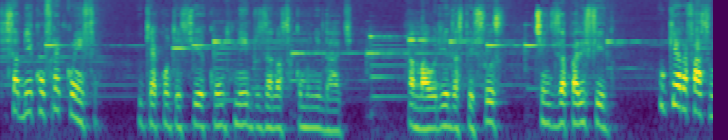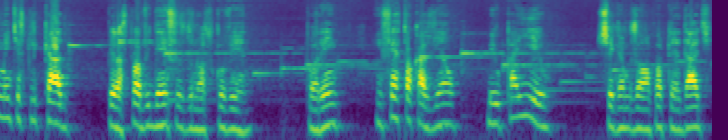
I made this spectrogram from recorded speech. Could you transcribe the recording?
se sabia com frequência o que acontecia com os membros da nossa comunidade. A maioria das pessoas tinha desaparecido, o que era facilmente explicado pelas providências do nosso governo. Porém, em certa ocasião, meu pai e eu chegamos a uma propriedade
